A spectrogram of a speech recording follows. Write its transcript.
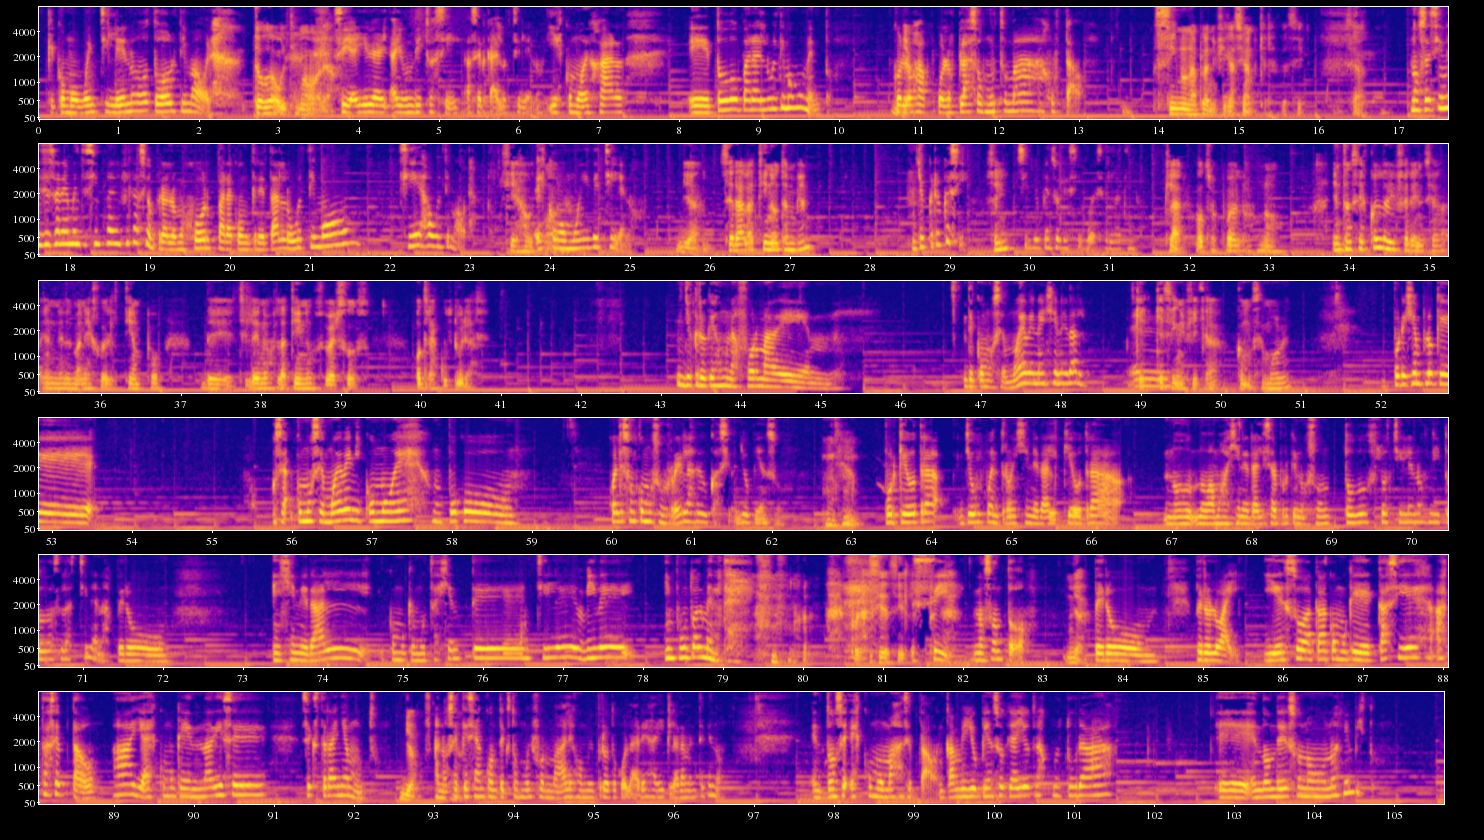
que como buen chileno, toda última hora. Todo a última hora. Sí, hay, hay, hay un dicho así acerca de los chilenos. Y es como dejar eh, todo para el último momento, con, Ya. los, con los plazos mucho más ajustados. Sin una planificación, quieres decir. O sea, No sé si necesariamente sin planificación, pero a lo mejor para concretar lo último, sí es a última hora. si es a última Es como muy de chileno. Ya. ¿Será latino también? Yo creo que sí. Sí. Sí, yo pienso que sí puede ser latino. Claro, otros pueblos no. Entonces, ¿cuál es la diferencia en el manejo del tiempo de chilenos latinos versus otras culturas? Yo creo que es una forma de de cómo se mueven en general. ¿Qué, En- qué significa cómo se mueven? Por ejemplo, que o sea, cómo se mueven y cómo es un poco cuáles son como sus reglas de educación, yo pienso. Porque otra, yo encuentro en general que otra, no, no vamos a generalizar porque no son todos los chilenos ni todas las chilenas, pero en general como que mucha gente en Chile vive impuntualmente. Por así decirlo. Sí, no son todos, pero, pero lo hay. Y eso acá como que casi es hasta aceptado. Ah, ya, es como que nadie se, se extraña mucho. Ya. A no ser que sean contextos muy formales o muy protocolares, ahí claramente que no. Entonces es como más aceptado. En cambio yo pienso que hay otras culturas eh, en donde eso no, no es bien visto.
